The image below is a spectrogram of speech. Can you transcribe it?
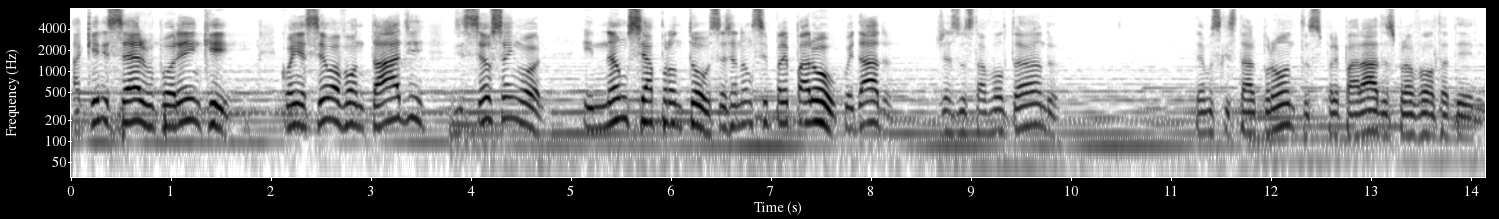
Aquele servo, porém, que conheceu a vontade de seu Senhor e não se aprontou, ou seja, não se preparou. Cuidado, Jesus está voltando. Temos que estar prontos, preparados para a volta dele.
